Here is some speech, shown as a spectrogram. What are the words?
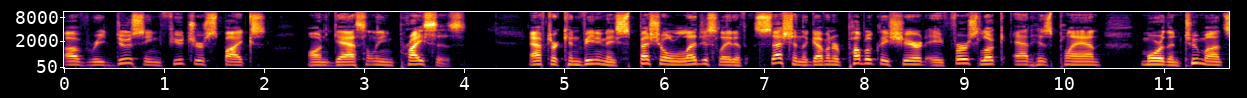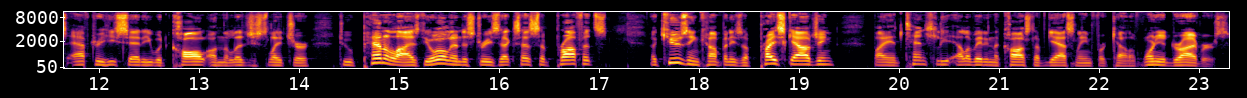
of reducing future spikes on gasoline prices. After convening a special legislative session, the governor publicly shared a first look at his plan more than two months after he said he would call on the legislature to penalize the oil industry's excessive profits accusing companies of price gouging by intentionally elevating the cost of gasoline for California drivers.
